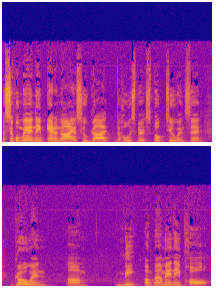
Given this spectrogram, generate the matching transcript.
a simple man named Ananias who God, the Holy Spirit, spoke to and said, Go and um, meet a, a, man named Paul,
